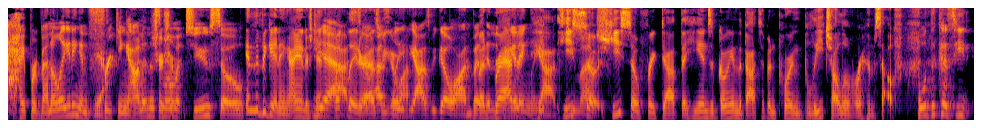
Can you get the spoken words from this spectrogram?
hyperventilating and Yeah. freaking out in this Sure, sure. moment too. So in the beginning, I understand, yeah, but later so as we go late- on. yeah, as we go on. But, But in Brad, the beginning, he- yeah, he's so he's so freaked out that he ends up going in the bathtub and pouring bleach all over himself. Well, because he,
